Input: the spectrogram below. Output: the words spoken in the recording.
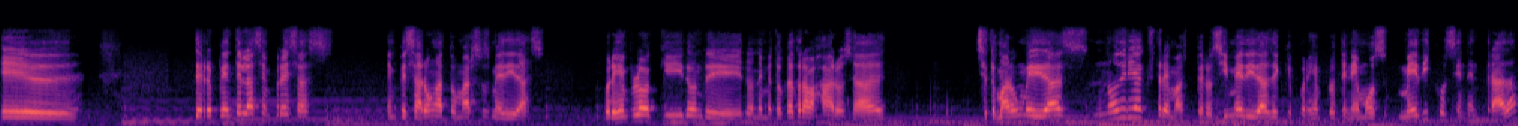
de repente las empresas empezaron a tomar sus medidas. Por ejemplo, aquí donde, donde me toca trabajar, o sea, se tomaron medidas, no diría extremas, pero sí medidas de que, por ejemplo, tenemos médicos en entrada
